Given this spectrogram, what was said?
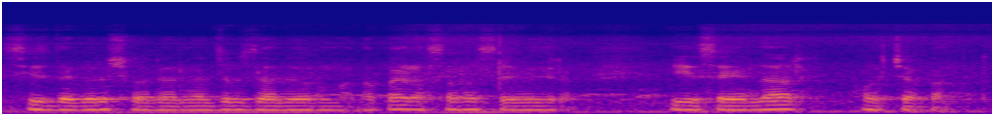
Siz de görüş ve önerilerinizi bizlerle yorumlarda paylaşsanız sevinirim. İyi seyirler, hoşçakalın.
